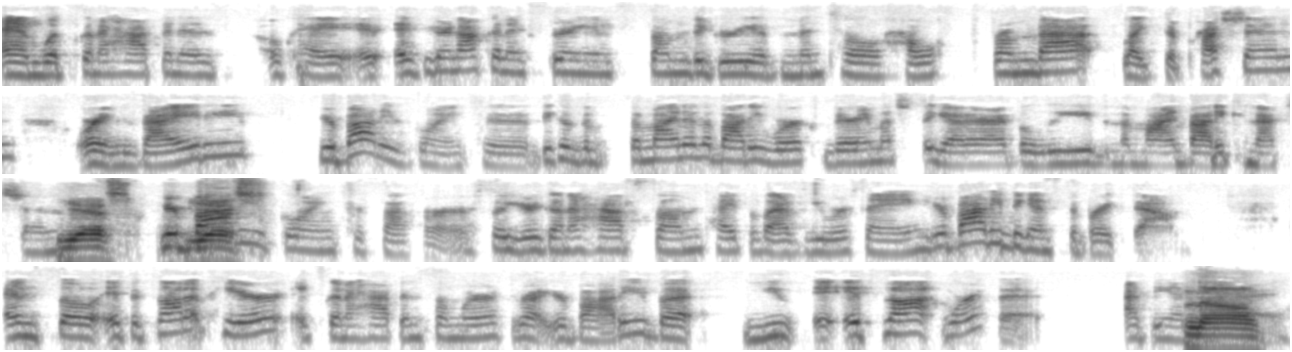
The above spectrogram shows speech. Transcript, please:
and what's going to happen is okay if, if you're not going to experience some degree of mental health from that like depression or anxiety your body's going to because the, the mind and the body work very much together i believe in the mind body connection Yes. your yes. body's going to suffer. So you're going to have some type of, as you were saying, your body begins to break down. And so if it's not up here, it's going to happen somewhere throughout your body, but you, it- it's not worth it at the end No. of the day.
